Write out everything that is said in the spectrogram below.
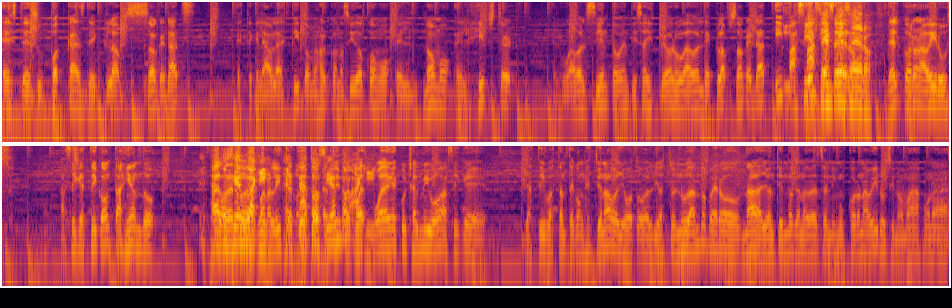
Este su podcast de Club Soccer Dats. Este que le habla es Tito, mejor conocido como el Nomo, el hipster, el jugador 126, peor jugador de Club Soccer Dats y, paciente, paciente cero, cero. del coronavirus. Así que estoy contagiando Está al resto de tosiendo los aquí. panelistas. Está Estoy- estoy- tosiendo me puede- aquí. pueden escuchar mi voz, así que ya estoy bastante congestionado. Llevo todo el día estornudando, pero nada, yo entiendo que no debe ser ningún coronavirus, sino más una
